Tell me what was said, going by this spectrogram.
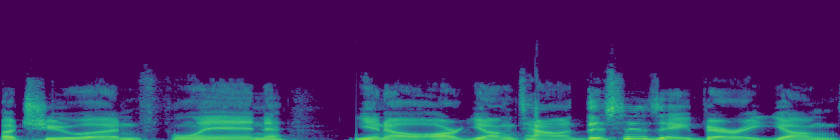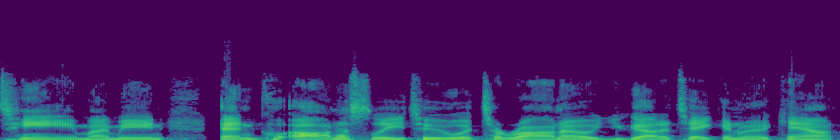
Achiuwa and Flynn you know, our young talent. This is a very young team. I mean, and honestly, too, with Toronto, you got to take into account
